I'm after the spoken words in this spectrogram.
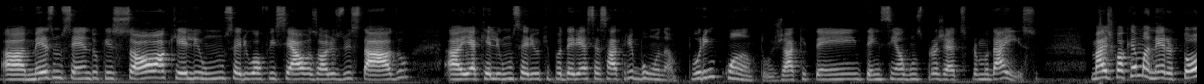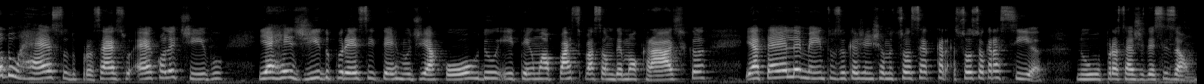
uh, mesmo sendo que só aquele um seria o oficial aos olhos do Estado, uh, e aquele um seria o que poderia acessar a tribuna, por enquanto, já que tem, tem sim alguns projetos para mudar isso. Mas, de qualquer maneira, todo o resto do processo é coletivo e é regido por esse termo de acordo e tem uma participação democrática e até elementos do que a gente chama de sociocracia no processo de decisão.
